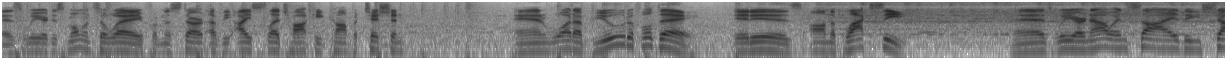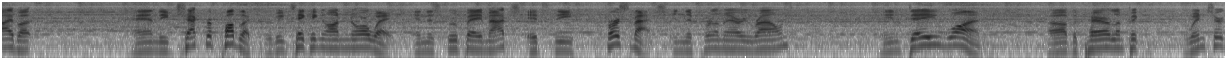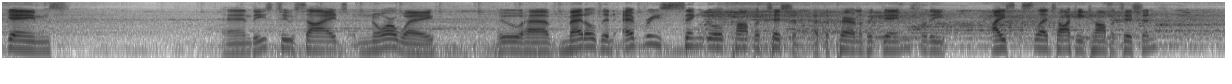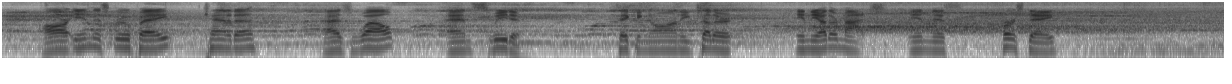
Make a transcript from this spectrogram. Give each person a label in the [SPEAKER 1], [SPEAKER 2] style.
[SPEAKER 1] as we are just moments away from the start of the ice sledge hockey competition. And what a beautiful day it is on the Black Sea as we are now inside the Shayba and the Czech Republic will be taking on Norway in this Group A match. It's the first match in the preliminary round in day one of the Paralympic Winter Games. And these two sides, Norway, who have medaled in every single competition at the Paralympic Games for the ice sledge hockey competition, are in this Group A. Canada as well, and Sweden taking on each other in the other match in this first day.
